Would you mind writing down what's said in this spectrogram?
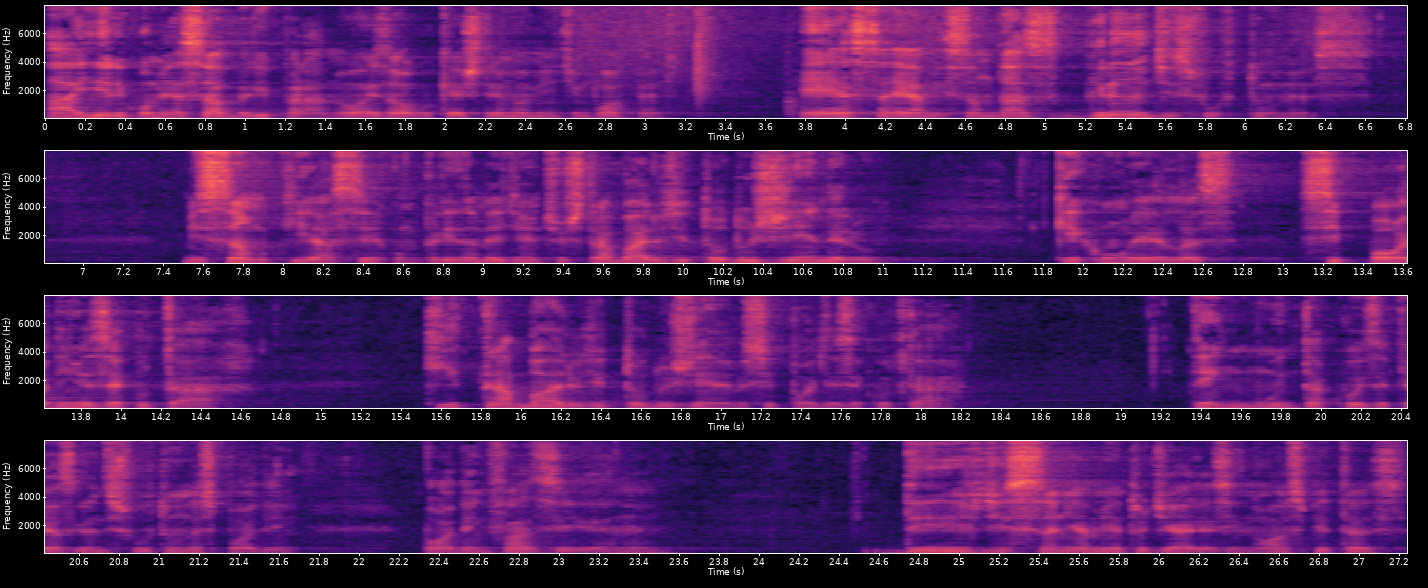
Aí ele começa a abrir para nós algo que é extremamente importante. Essa é a missão das grandes fortunas. Missão que a ser cumprida mediante os trabalhos de todo gênero, que com elas se podem executar. Que trabalho de todo gênero se pode executar? Tem muita coisa que as grandes fortunas podem, podem fazer, né? desde saneamento de áreas inóspitas,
